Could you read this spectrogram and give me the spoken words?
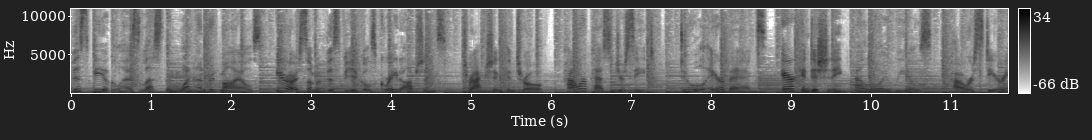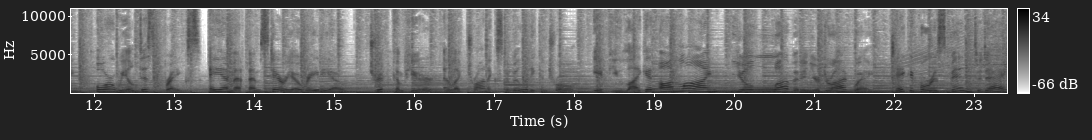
This vehicle has less than 100 miles. Here are some of this vehicle's great options. Traction control, power passenger seat, dual airbags, air conditioning, alloy wheels, power steering, four-wheel disc brakes, AM FM stereo radio, trip computer, electronic stability control. If you like it online, you'll love it in your driveway. Take it for a spin today.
